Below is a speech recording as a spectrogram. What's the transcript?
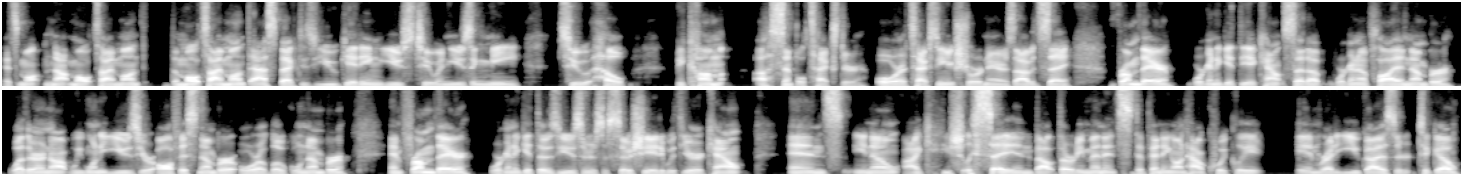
it's mo- not multi-month. The multi-month aspect is you getting used to and using me to help become a simple texter or a texting extraordinaire, as I would say. From there, we're going to get the account set up. We're going to apply a number, whether or not we want to use your office number or a local number. And from there, we're going to get those users associated with your account. And, you know, I usually say in about 30 minutes, depending on how quickly and ready you guys are to go.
